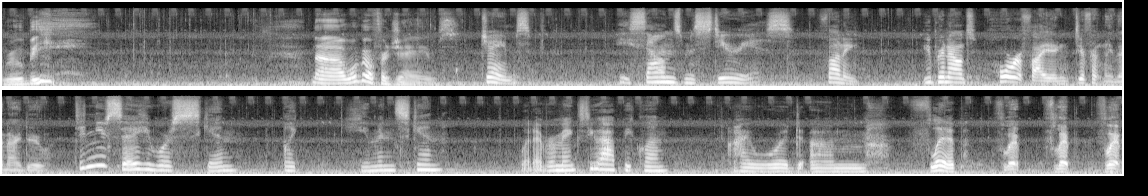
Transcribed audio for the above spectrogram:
Ruby? Nah, we'll go for James. James. He sounds mysterious. Funny. You pronounce horrifying differently than I do. Didn't you say he wore skin? Like human skin? Whatever makes you happy, Clem. I would, um. Flip. Flip, flip, flip,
